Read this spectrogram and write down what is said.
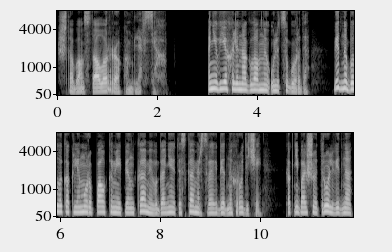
чтобы он стал уроком для всех». Они въехали на главную улицу города. Видно было, как лемуры палками и пинками выгоняют из камер своих бедных родичей, как небольшой тролль, видно,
